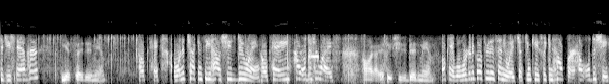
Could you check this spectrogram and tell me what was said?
Did you stab her? Yes, I did, ma'am. Okay. I want to check and see how she's doing, okay? How old is your wife? Oh, I, think she's dead, ma'am. Okay, well, we're going to go through this anyways, just in case we can help her. How old is she?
